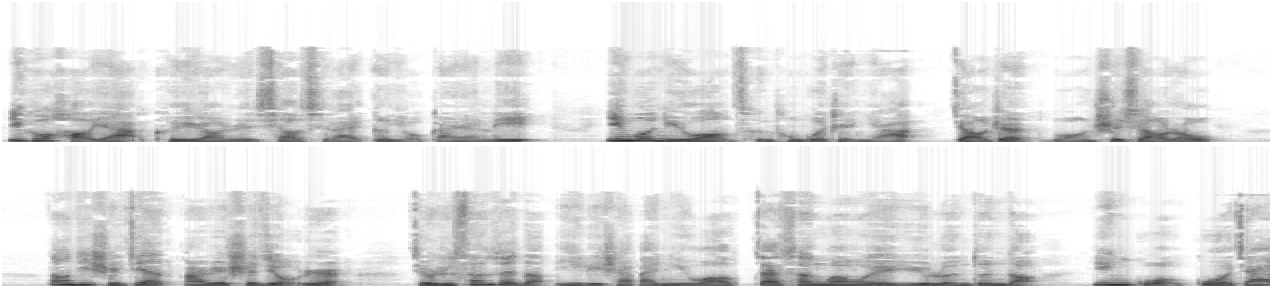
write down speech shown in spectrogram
一口好牙可以让人笑起来更有感染力。英国女王曾通过整牙矫正王室笑容。当地时间二月十九日。九十三岁的伊丽莎白女王在参观位于伦敦的英国国家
